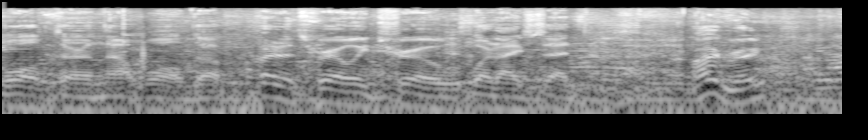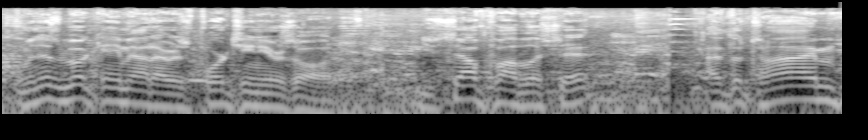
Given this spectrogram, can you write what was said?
Walter, and not Waldo, but it's really true what I said. I agree. When this book came out, I was 14 years old. You self-published it. At the time,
